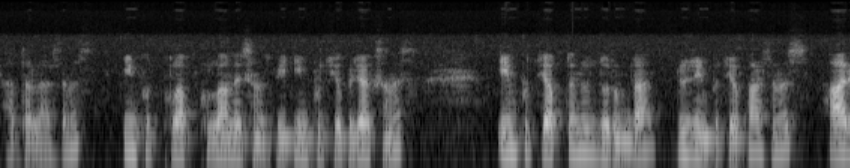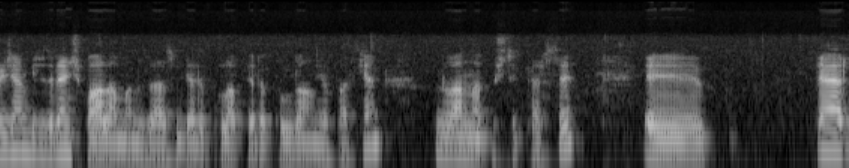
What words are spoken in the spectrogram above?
hatırlarsanız. Input pull-up kullandıysanız bir input yapacaksanız input yaptığınız durumda düz input yaparsanız haricen bir direnç bağlanmanız lazım. Ya da pull-up ya da pull-down yaparken. Bunu anlatmıştık derste. E, eğer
